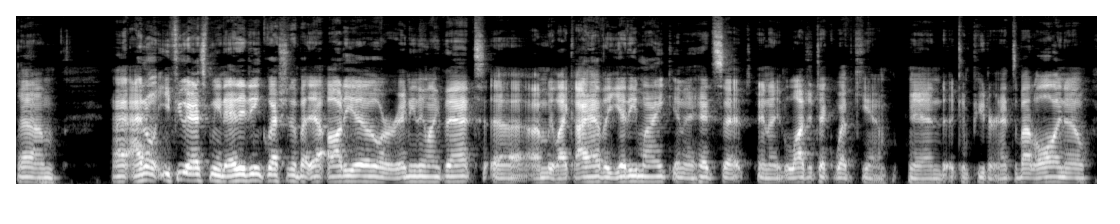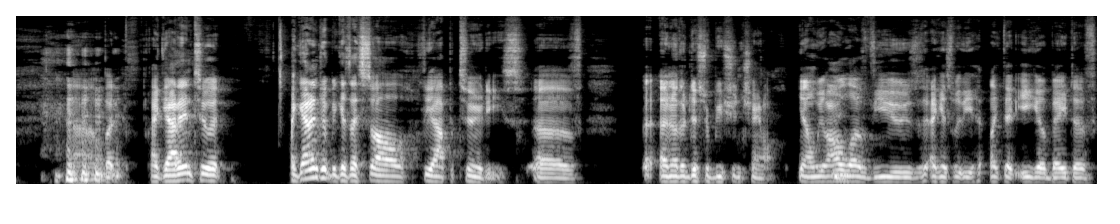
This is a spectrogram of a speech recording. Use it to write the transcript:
um, I, don't. If you ask me an editing question about audio or anything like that, uh, I'm like, I have a Yeti mic and a headset and a Logitech webcam and a computer, and that's about all I know. Uh, but I got into it. I got into it because I saw the opportunities of another distribution channel. You know, we all mm. love views. I guess we like that ego bait of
